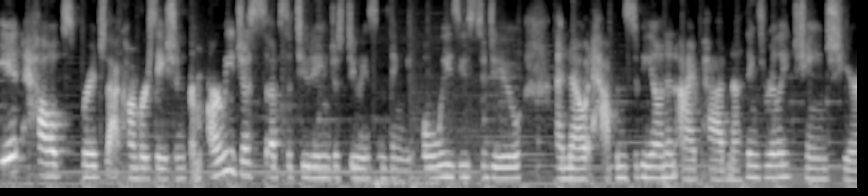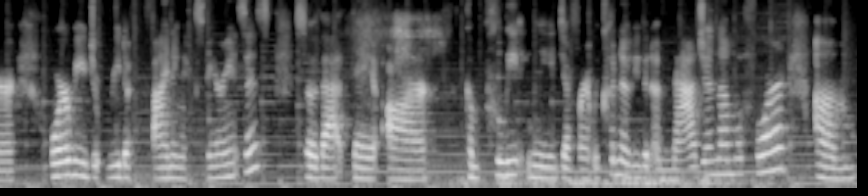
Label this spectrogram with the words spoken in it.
it helps bridge that conversation from are we just substituting, just doing something we always used to do, and now it happens to be on an iPad, nothing's really changed here, or are we redefining experiences so that they are completely different. We couldn't have even imagined them before. Um,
